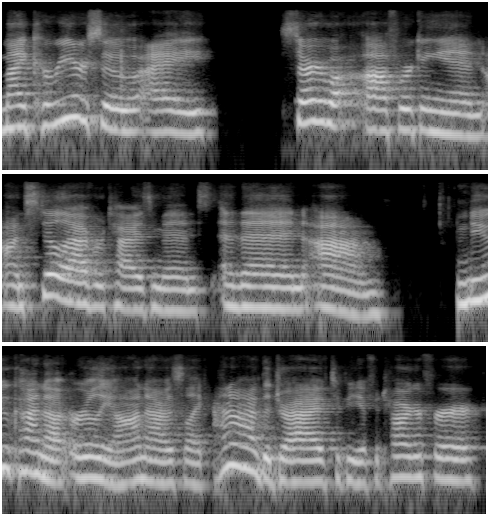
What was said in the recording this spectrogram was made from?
my career, so I started off working in on still advertisements and then um, knew kind of early on, I was like, I don't have the drive to be a photographer.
